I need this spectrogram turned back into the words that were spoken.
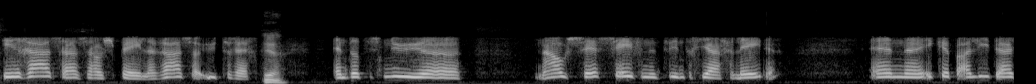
in Raza zou spelen. Raza Utrecht. Ja. En dat is nu, uh, nou, 6, 27 jaar geleden. En uh, ik heb Ali daar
